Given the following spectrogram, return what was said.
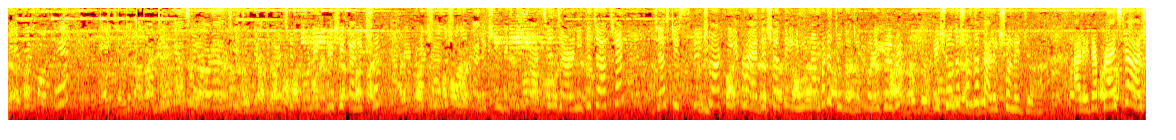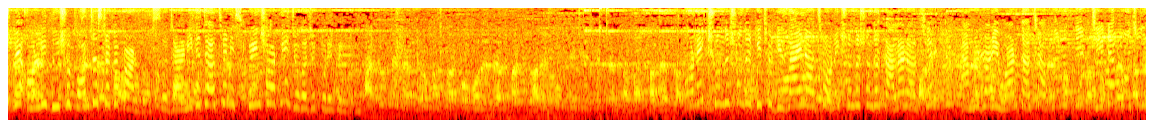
নেটের মধ্যে কাজটা করা আছে দেখতে পাচ্ছেন, অনেক বেশি কালেকশন অনেক সুন্দর সুন্দর কালেকশন দেখতে পাচ্ছেন, যারা চাচ্ছেন জাস্ট স্ক্রিনশট নিয়ে ভাইয়াদের সাথে ইমো নাম্বারে যোগাযোগ করে ফেলবেন এই সুন্দর সুন্দর কালেকশনের জন্য। আর এটা প্রাইসটা আসবে অনলি দুইশো পঞ্চাশ টাকা পার বক্স তো যারা নিতে চাচ্ছেন স্ক্রিনশট নিয়ে যোগাযোগ করে ফেলবেন। সুন্দর কিছু ডিজাইন আছে, অনেক সুন্দর সুন্দর কালার আছে এমব্রয়ডারি ওয়ার্ক আছে। আপনাদের যেটা পছন্দ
